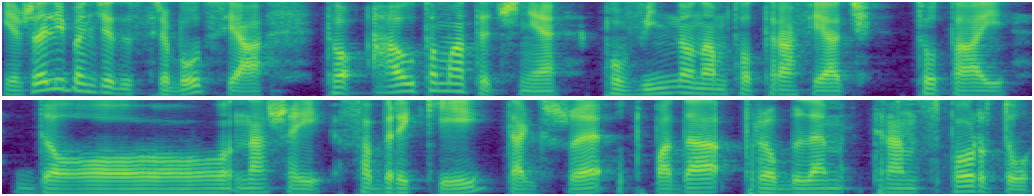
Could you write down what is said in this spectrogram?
Jeżeli będzie dystrybucja, to automatycznie powinno nam to trafiać tutaj do naszej fabryki, także odpada problem transportu.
